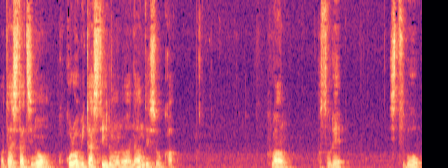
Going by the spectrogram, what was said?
私たちの心を満たしているものは何でしょうか？不安恐れ失望。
